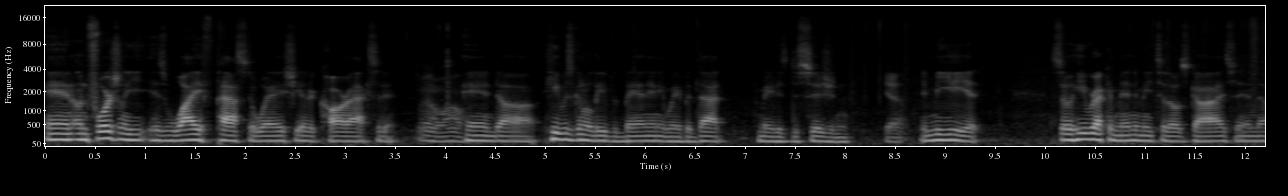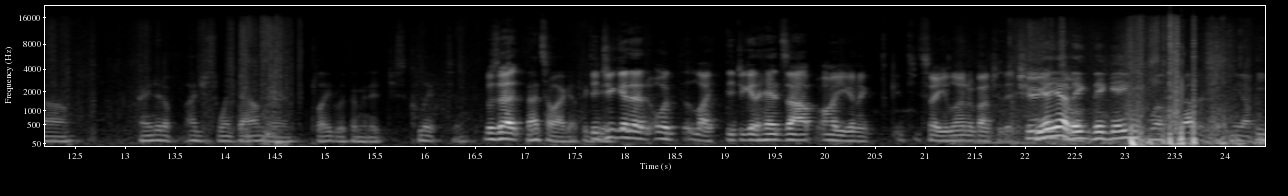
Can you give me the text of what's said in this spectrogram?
and unfortunately his wife passed away. She had a car accident Oh wow. and uh, he was going to leave the band anyway, but that made his decision Yeah. immediate. So he recommended me to those guys, and uh, I ended up. I just went down there and played with them, and it just clicked. And Was that? that's how I got the. did gig. you get it or like? Did you get a heads up? Oh, you're gonna. So you learn a bunch of their tunes. Yeah, yeah. or- They, they gave me. Well, Struthers hooked me up. He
